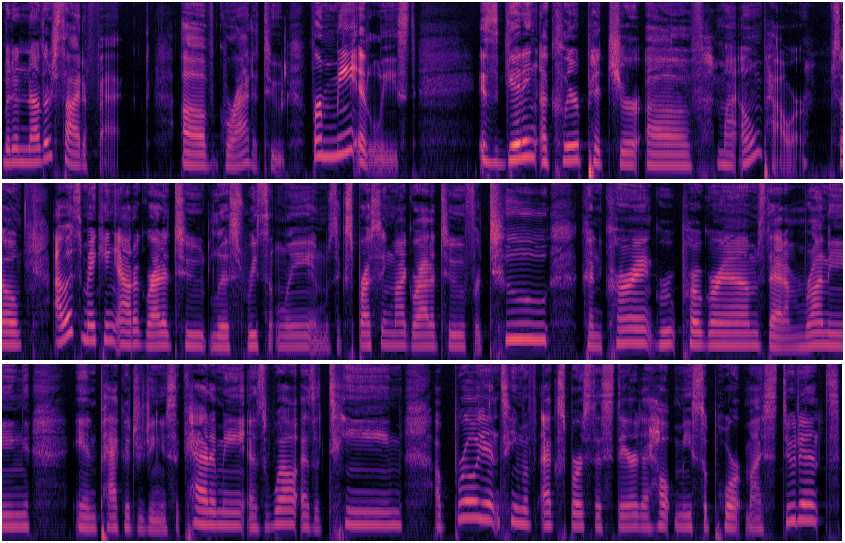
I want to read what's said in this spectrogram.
But another side effect of gratitude, for me at least, is getting a clear picture of my own power. So, I was making out a gratitude list recently and was expressing my gratitude for two concurrent group programs that I'm running in Package Genius Academy, as well as a team, a brilliant team of experts that's there to help me support my students.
